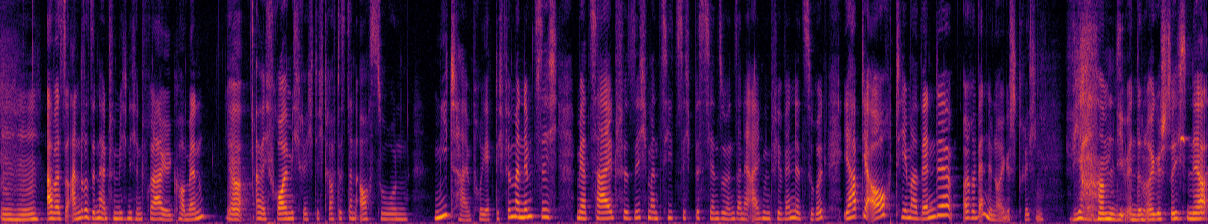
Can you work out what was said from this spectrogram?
Mhm. Aber so andere sind halt für mich nicht in Frage gekommen. Ja. Aber ich freue mich richtig drauf. Das ist dann auch so ein Me-Time-Projekt. Ich finde, man nimmt sich mehr Zeit für sich, man zieht sich ein bisschen so in seine eigenen vier Wände zurück. Ihr habt ja auch Thema Wände, eure Wände neu gestrichen. Wir haben die Wände neu gestrichen, ja.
